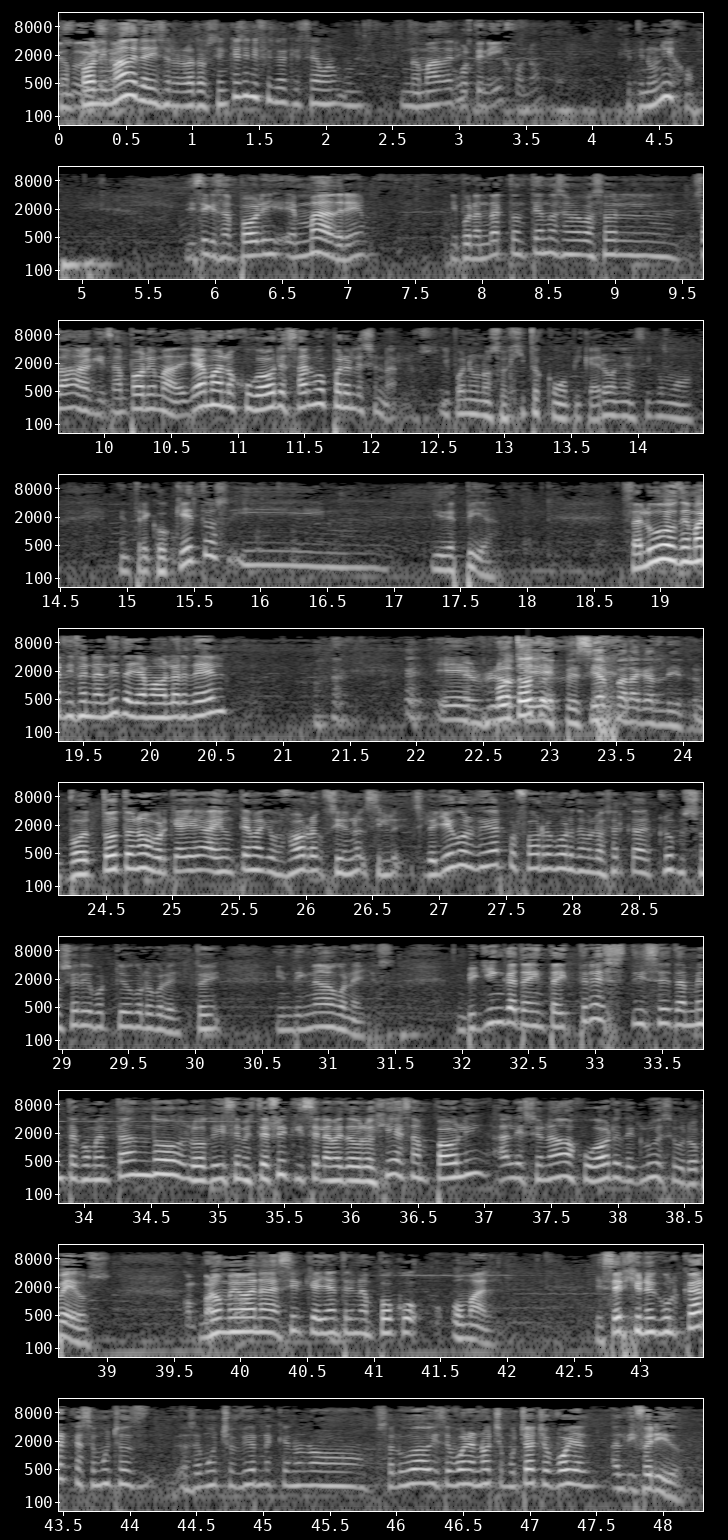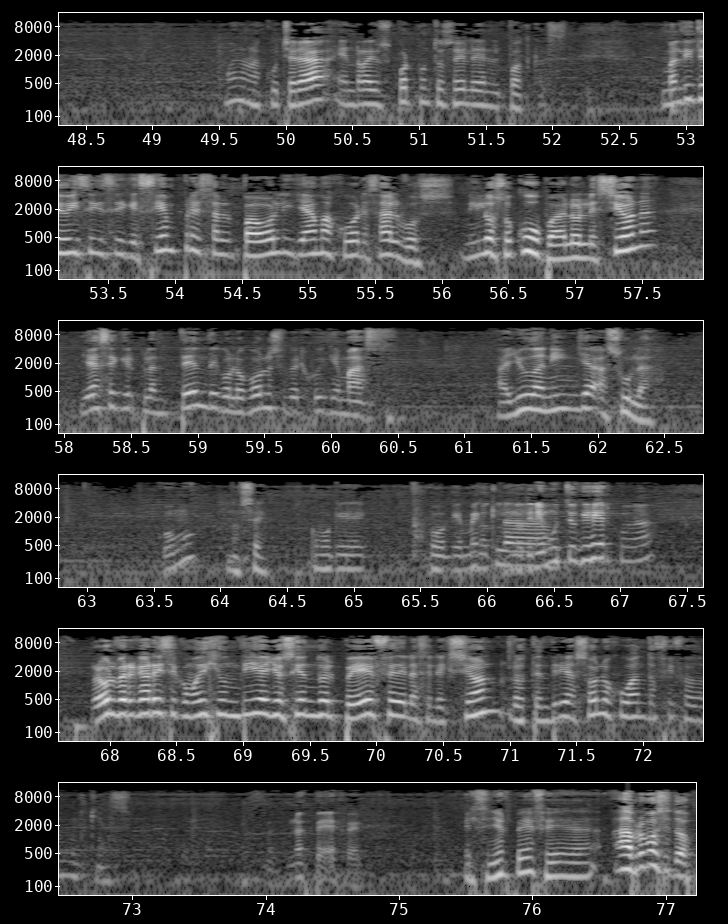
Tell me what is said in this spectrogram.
San Pauli dice. madre, dice el relator. ¿Qué significa que sea un- una madre? Por tiene hijos, ¿no? que tiene un hijo. Dice que San Pauli es madre y por andar tonteando se me pasó el... Ah, aquí, San Pauli es madre. Llama a los jugadores salvos para lesionarlos. Y pone unos ojitos como picarones, así como entre coquetos y, y de espía. Saludos de Marty Fernandita, ya vamos a hablar de él. Eh, El bloque Bototo- especial para Carlito. Bototo no, porque hay, hay un tema que por favor, si, no- si lo, si lo llego a olvidar, por favor recuérdemelo acerca del Club Social y Deportivo Colo Colo. Estoy indignado con ellos. Vikinga 33 dice, también está comentando lo que dice Mr. Freak, dice la metodología de San Pauli ha lesionado a jugadores de clubes europeos. Comparto. no me van a decir que allá entrenan poco o mal. Y Sergio Neculcar, que hace muchos, hace muchos viernes que no nos saludaba, dice buenas noches muchachos, voy al, al diferido. Bueno, nos escuchará en radiosport.cl en el podcast. Maldito dice, dice que siempre Salpaoli llama a jugadores salvos, ni los ocupa, los lesiona y hace que el plantel de Colo Colo se perjudique más. Ayuda Ninja Azula. ¿Cómo? No sé, como que, como que No, mezcla... no tiene mucho que ver con... Raúl Vergara dice, como dije un día, yo siendo el PF de la selección, los tendría solo jugando FIFA 2015. No es PF. El señor PF... era- Ah, a propósito,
